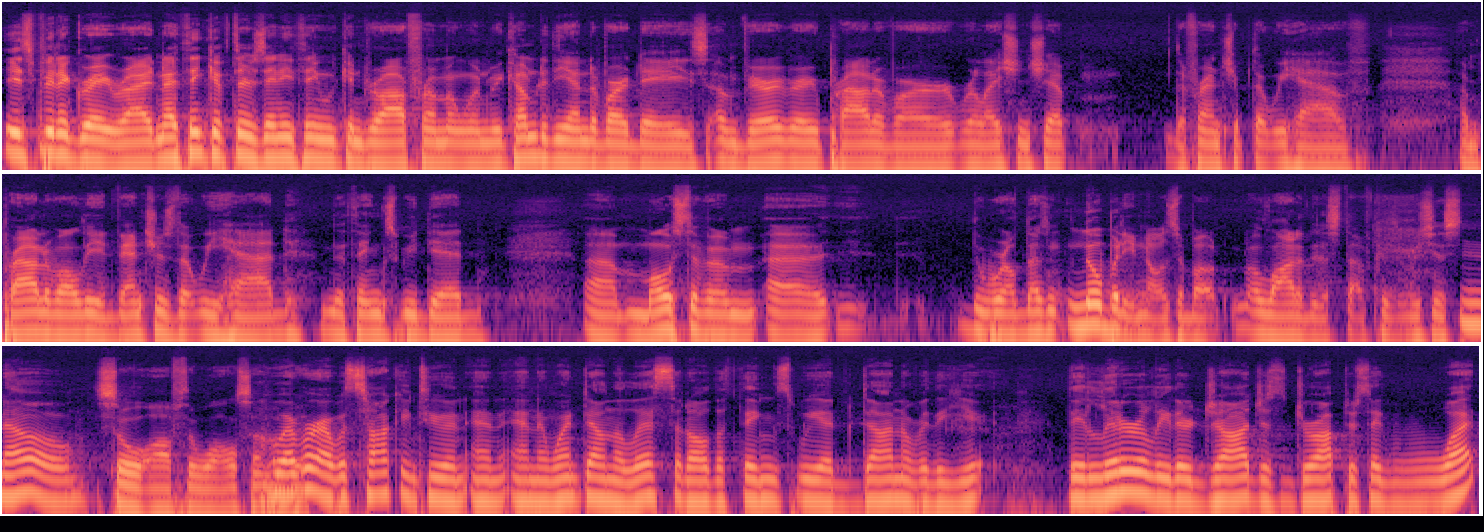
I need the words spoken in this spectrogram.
It's been a great ride, and I think if there's anything we can draw from it when we come to the end of our days, I'm very, very proud of our relationship, the friendship that we have. I'm proud of all the adventures that we had, the things we did. Um, most of them, uh, the world doesn't. Nobody knows about a lot of this stuff because it was just No, so off the wall. Some whoever. I was talking to, and, and and I went down the list at all the things we had done over the year. They literally, their jaw just dropped. They're saying, "What?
